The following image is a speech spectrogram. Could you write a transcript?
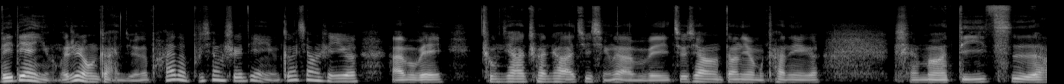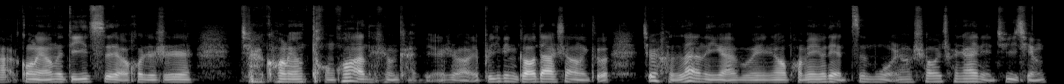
微电影的这种感觉呢，拍的不像是个电影，更像是一个 MV 中间穿插剧情的 MV，就像当年我们看那个什么第一次啊，光良的第一次啊，或者是就是光良童话那种感觉是吧？也不一定高大上的歌，就是很烂的一个 MV，然后旁边有点字幕，然后稍微穿插一点剧情。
